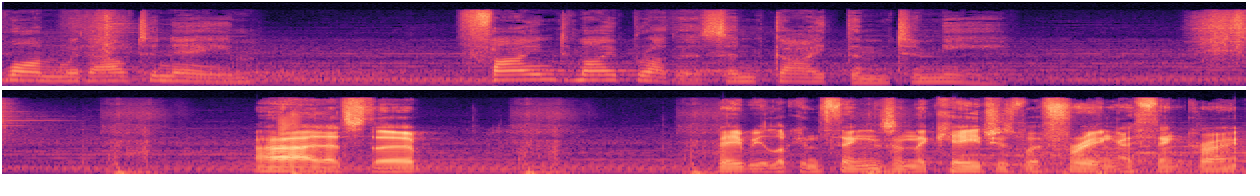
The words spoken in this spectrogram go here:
One without a name. Find my brothers and guide them to me. Ah, that's the baby looking things in the cages we're freeing, I think, right?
